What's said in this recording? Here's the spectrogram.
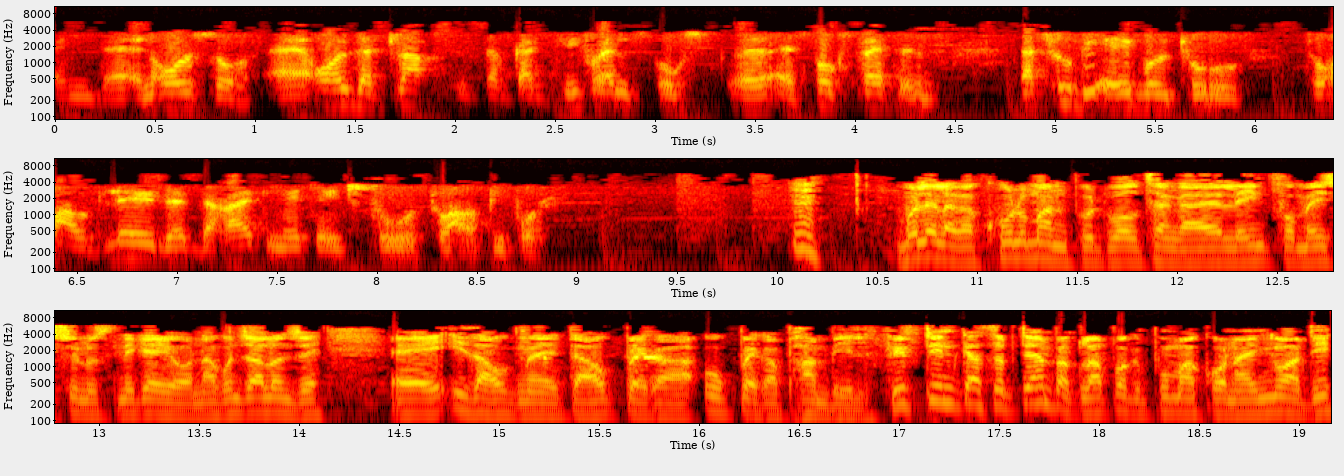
and, and also uh, all the clubs have got different spokes, uh, spokespersons that should be able to, to outlay the, the right message to, to our people. Hmm. bulela kakhulu manput walter ngayo le information usinike yona. Kunjalo nje eh izawunceda ukubheka ukubheka phambili. 15 kaseptemba kulapho ke iphuma khona incwadi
